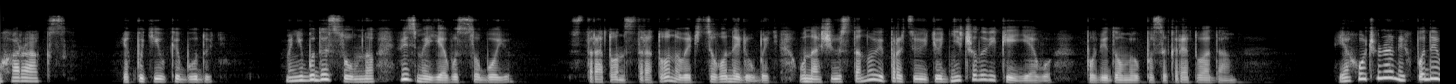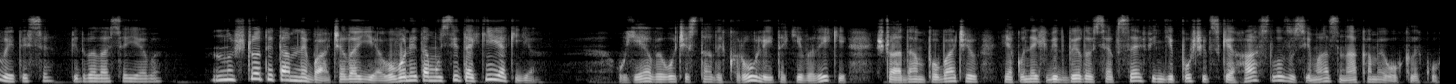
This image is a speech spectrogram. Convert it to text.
у Харакс, як путівки будуть. Мені буде сумно, візьми Єву з собою. Стратон Стратонович цього не любить. У нашій установі працюють одні чоловіки Єву, повідомив по секрету Адам. Я хочу на них подивитися, підвелася Єва. Ну, що ти там не бачила, Єво? Вони там усі такі, як я. У Єви очі стали круглі й такі великі, що Адам побачив, як у них відбилося все фіндіпошівське гасло з усіма знаками оклику.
